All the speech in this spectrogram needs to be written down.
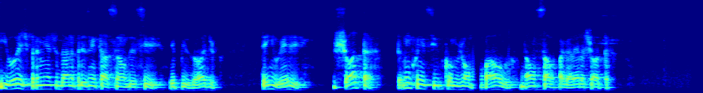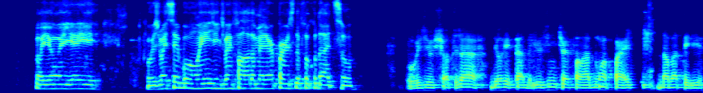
E hoje, para me ajudar na apresentação desse episódio, tenho ele, Xota, também conhecido como João Paulo. Dá um salve pra galera, Xota. Oi, oi, e aí? Hoje vai ser bom, hein? A gente vai falar da melhor parte da faculdade, só. Hoje o Xota já deu recado ali. Hoje a gente vai falar de uma parte da bateria.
